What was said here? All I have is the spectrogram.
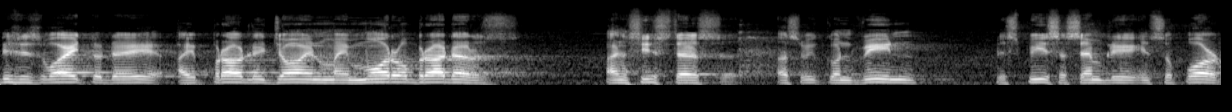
This is why today I proudly join my Moro brothers and sisters as we convene this peace assembly in support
